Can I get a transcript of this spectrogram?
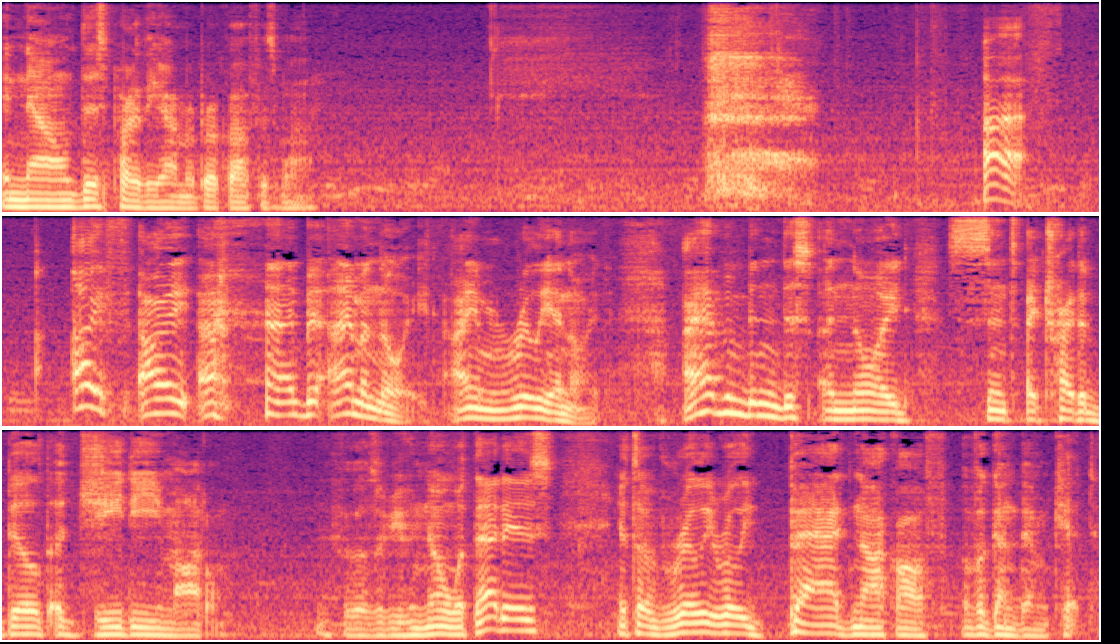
and now this part of the armor broke off as well. Uh, I, I, I, I'm annoyed. I am really annoyed. I haven't been this annoyed since I tried to build a GD model. For those of you who know what that is, it's a really, really bad knockoff of a Gundam kit.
